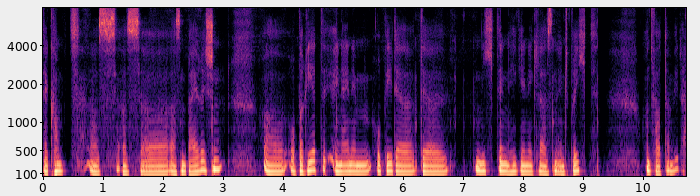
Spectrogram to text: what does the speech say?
der kommt aus, aus, äh, aus dem Bayerischen, äh, operiert in einem OP, der, der nicht den Hygieneklassen entspricht und fährt dann wieder.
